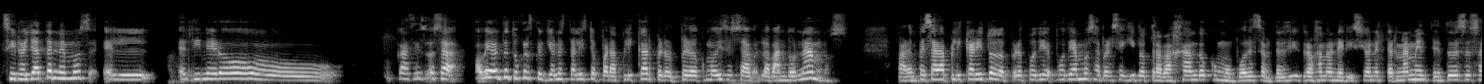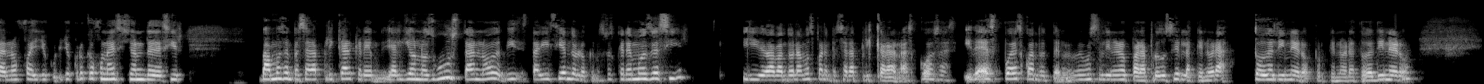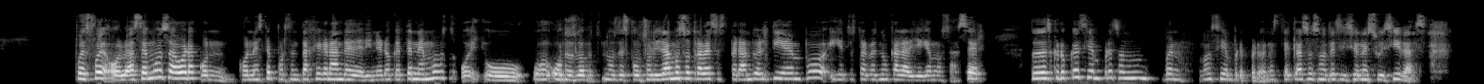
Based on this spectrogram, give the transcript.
sino ya tenemos el, el dinero casi, o sea, obviamente tú crees que el guion está listo para aplicar, pero, pero como dices, lo abandonamos para empezar a aplicar y todo, pero podíamos haber seguido trabajando como puedes seguir trabajando en la edición eternamente. Entonces, o sea, no fue, yo, yo creo que fue una decisión de decir, vamos a empezar a aplicar, y el guion nos gusta, ¿no? Está diciendo lo que nosotros queremos decir, y lo abandonamos para empezar a aplicar a las cosas. Y después, cuando tenemos el dinero para producirla, que no era todo el dinero, porque no era todo el dinero, pues fue o lo hacemos ahora con, con este porcentaje grande de dinero que tenemos o, o, o nos, nos, desconsolidamos otra vez esperando el tiempo y entonces tal vez nunca la lleguemos a hacer. Entonces creo que siempre son, bueno, no siempre, pero en este caso son decisiones suicidas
